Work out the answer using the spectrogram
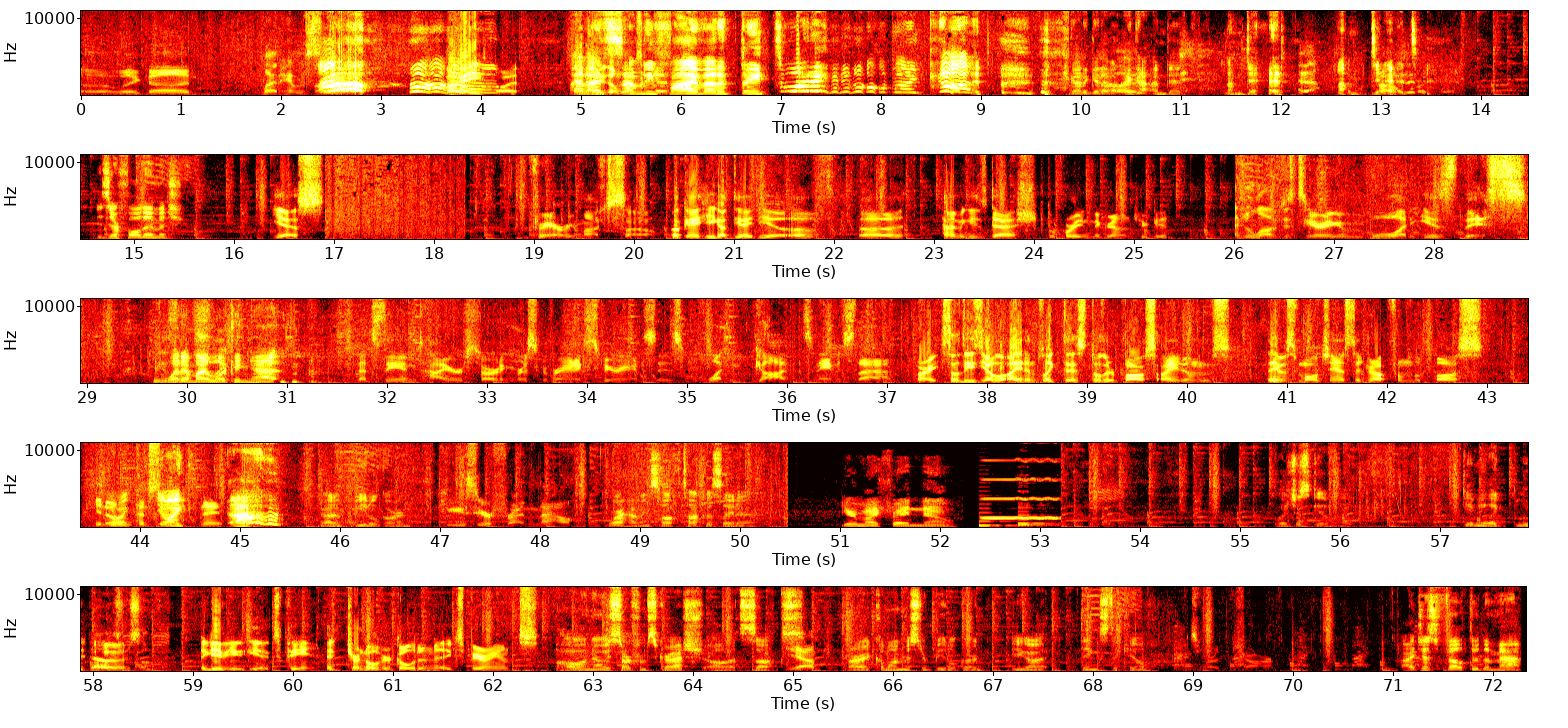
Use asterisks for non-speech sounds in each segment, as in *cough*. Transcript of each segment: Oh my god. Let him *laughs* see. Ah! Oh yeah, he saw it. I'm at he's almost dead. 75 out of 320. *laughs* Oh my god! Gotta get out. I got. I'm dead. I'm dead. *laughs* I'm Oh, dead. Is there fall damage? yes. Very much so. Okay, he got the idea of uh, timing his dash before hitting the ground. You're good. I love just hearing him. What is this? What am I looking at? *laughs* That's the entire starting Risk of Rain experience. Is what in God's name is that? Alright, so these yellow items like this, those are boss items. They have a small chance to drop from the boss. You know, Yoink, hence their yoink. name. ah! Got a beetle guard. He's your friend now. We're having soft tacos later. You're my friend now. What just give me? Give me like blue balls Uh, or something. They gave you EXP. It turned over gold into experience. Oh, now we start from scratch? Oh, that sucks. Yep. Alright, come on, Mr. Beetleguard. You got things to kill. It's part of the charm. I just fell through the map.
